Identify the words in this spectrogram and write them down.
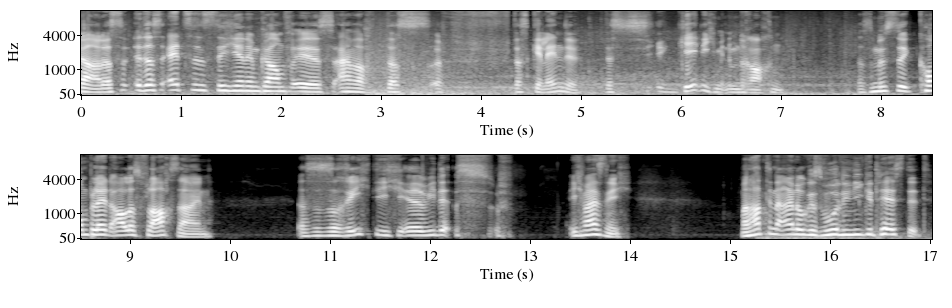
Ja, das, das Ätzendste hier in dem Kampf ist einfach das, äh, das Gelände. Das geht nicht mit einem Drachen. Das müsste komplett alles flach sein. Das ist so richtig äh, wie das... Ich weiß nicht. Man hat den Eindruck, es wurde nie getestet.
